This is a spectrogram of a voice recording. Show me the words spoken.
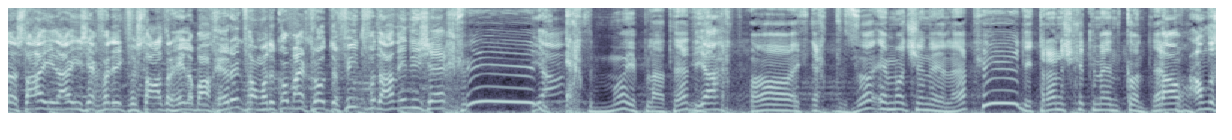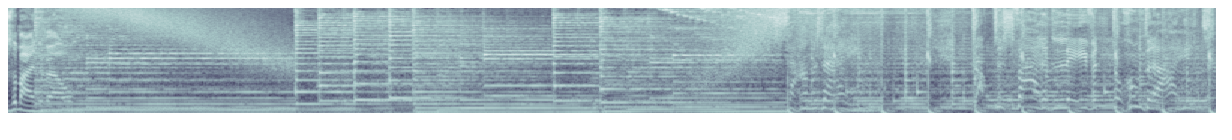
Dan sta je daar. Je zegt van, ik versta er helemaal geen ruk van. Maar er komt mijn grote vriend vandaan en die zegt... Ja, Echt een mooie plaat, hè? Die Ja. echt, oh, ik- echt zo emotioneel, hè? Puh, die tranen schieten me in de kont. Echt nou, anders de mijne wel. Samen zijn, dat is waar het leven toch om draait.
